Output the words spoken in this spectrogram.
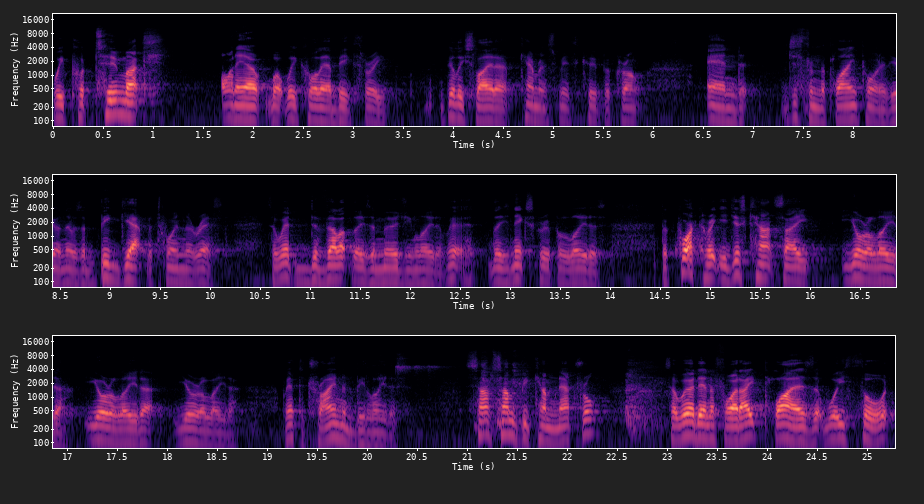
we put too much on our what we call our big three: Billy Slater, Cameron Smith, Cooper Cronk, and just from the playing point of view, and there was a big gap between the rest. So we had to develop these emerging leaders, these next group of leaders. But quite correct, you just can't say, you're a leader, you're a leader, you're a leader. We have to train them to be leaders. Some, some become natural. So we identified eight players that we thought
